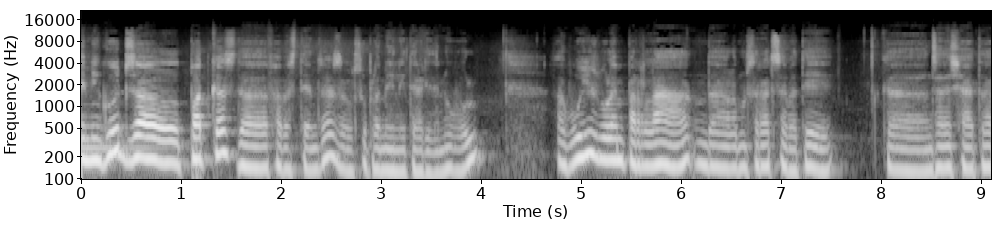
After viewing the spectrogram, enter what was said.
Benvinguts al podcast de Faves Tendres, el suplement literari de Núvol. Avui us volem parlar de la Montserrat Sabater, que ens ha deixat a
